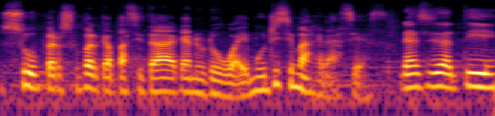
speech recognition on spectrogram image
súper, súper capacitada acá en Uruguay. Muchísimas gracias. Gracias a ti.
